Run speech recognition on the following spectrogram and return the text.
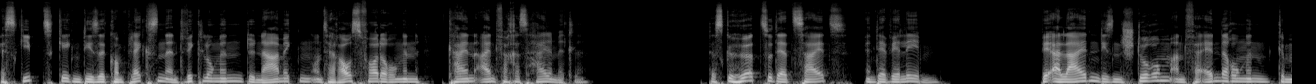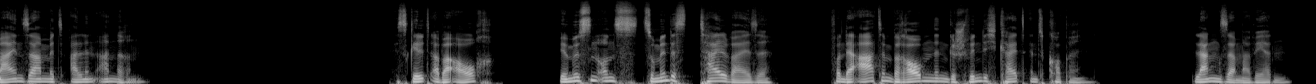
Es gibt gegen diese komplexen Entwicklungen, Dynamiken und Herausforderungen kein einfaches Heilmittel. Das gehört zu der Zeit, in der wir leben. Wir erleiden diesen Sturm an Veränderungen gemeinsam mit allen anderen. Es gilt aber auch, wir müssen uns zumindest teilweise von der atemberaubenden Geschwindigkeit entkoppeln, langsamer werden,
